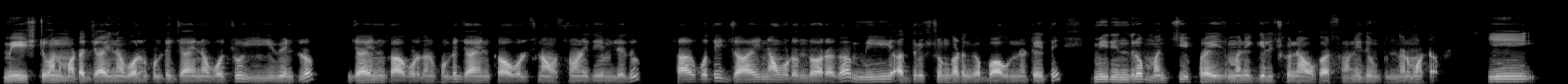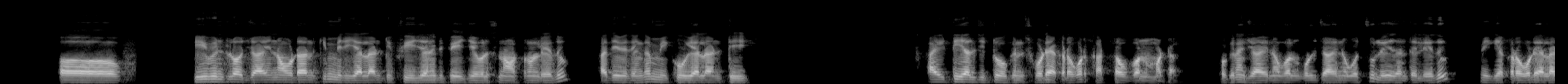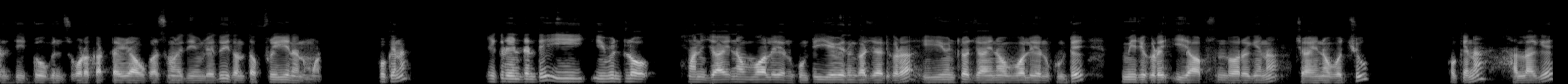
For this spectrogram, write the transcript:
మీ ఇష్టం అనమాట జాయిన్ అవ్వాలనుకుంటే జాయిన్ అవ్వచ్చు. ఈ ఈవెంట్లో జాయిన్ కాకూడదు అనుకుంటే జాయిన్ కావాల్సిన అవసరం అనేది ఏం లేదు. కాకపోతే జాయిన్ అవ్వడం ద్వారాగా మీ అదృష్టం కనుక బాగున్నట్టయితే మీరు ఇందులో మంచి ప్రైజ్ మనీ గెలుచుకునే అవకాశం అనేది ఉంటుందన్నమాట. ఈ ఆ, ఈవెంట్లో జాయిన్ అవ్వడానికి మీరు ఎలాంటి ఫీజు అనేది పే చేయవలసిన అవసరం లేదు. అదేవిధంగా మీకు ఎలాంటి ఐటీఎల్జీ టోకెన్స్ కూడా ఎక్కడ కూడా కట్ అవ్వనమాట. ఓకేనా? జాయిన్ అవ్వాలనుకుంటే జాయిన్ అవ్వచ్చు లేదంటే లేదు. మీకు ఎక్కడ కూడా ఎలాంటి టోకెన్స్ కూడా కట్ అయ్యే అవకాశం అనేది ఏం లేదు. ఇదంతా ఫ్రీ అనమాట ఓకేనా? ఇక్కడ ఏంటంటే ఈ ఈవెంట్లో మనం జాయిన్ అవ్వాలి అనుకుంటే ఏ విధంగా జాయిన్ ఇక్కడ? ఈ ఈవెంట్లో జాయిన్ అవ్వాలి అనుకుంటే మీరు ఇక్కడ ఈ ఆప్షన్ ద్వారాగైనా జాయిన్ అవ్వచ్చు. ఓకేనా? అలాగే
